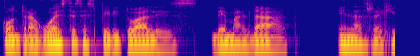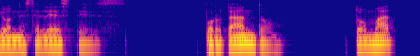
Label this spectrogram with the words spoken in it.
contra huestes espirituales de maldad en las regiones celestes. Por tanto, tomad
